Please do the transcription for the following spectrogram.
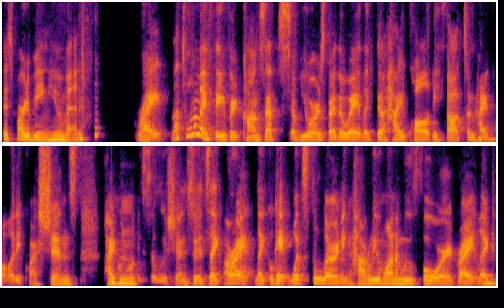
it's part of being human right that's one of my favorite concepts of yours by the way like the high quality thoughts and high mm-hmm. quality questions high mm-hmm. quality solutions so it's like all right like okay what's the learning how do we want to move forward right like mm-hmm.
